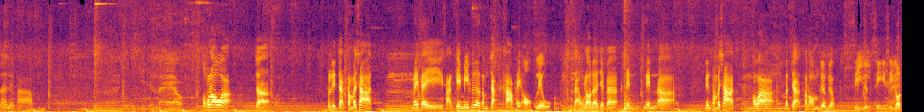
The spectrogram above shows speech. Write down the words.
ได้เลยครับฉีดกันแล้ว ของเราอะ จะผลิตจากธรรมชาติ อืม ไม่ใส่สารเคมีเพื่อกำจัดคราบให้ออกเร็วอือฮึแต่ของเราเนี่ยจะไปเน้นเน้นอ่าเน้นธรรมชาติ อืมเพราะว่ามันจะถนอมเรื่องเกี่ยวกับสีสีสีรถ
